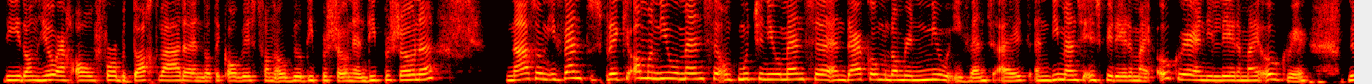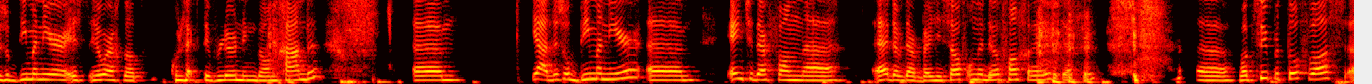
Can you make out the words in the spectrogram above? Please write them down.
die dan heel erg al voor bedacht waren en dat ik al wist van ook oh, wil die personen en die personen. Na zo'n event spreek je allemaal nieuwe mensen, ontmoet je nieuwe mensen en daar komen dan weer nieuwe events uit. En die mensen inspireren mij ook weer en die leren mij ook weer. Dus op die manier is het heel erg dat collective learning dan gaande. um, ja, dus op die manier. Um, eentje daarvan uh, Hè, daar, daar, ben je zelf onderdeel van geweest, Jeffrey. uh, wat super tof was, um,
